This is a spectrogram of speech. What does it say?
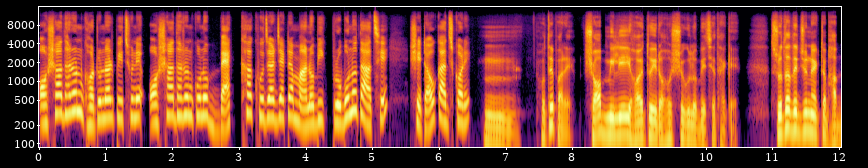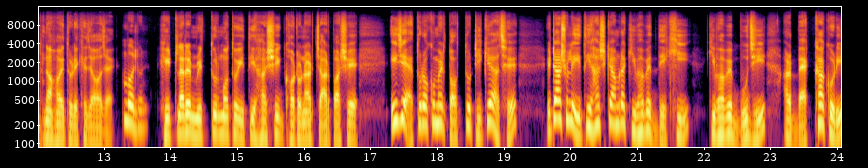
অসাধারণ ঘটনার পেছনে অসাধারণ কোনো ব্যাখ্যা খোঁজার যে একটা মানবিক প্রবণতা আছে সেটাও কাজ করে। হুম হতে পারে। সব মিলিয়েই হয়তো এই রহস্যগুলো বেঁচে থাকে। শ্রোতাদের জন্য একটা ভাবনা হয়তো রেখে যাওয়া যায়। বলুন। হিটলারের মৃত্যুর মতো ঐতিহাসিক ঘটনার চারপাশে এই যে এত রকমের তত্ত্ব টিকে আছে এটা আসলে ইতিহাসকে আমরা কীভাবে দেখি, কীভাবে বুঝি আর ব্যাখ্যা করি,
